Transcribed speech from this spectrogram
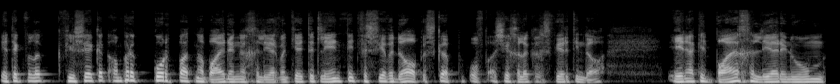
het ek wil ek vir seker het amper 'n kort pad na baie dinge geleer want jy het 'n kliënt net vir 7 dae op 'n skip of as jy gelukkig is 14 dae. En ek het baie geleer en hoe om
